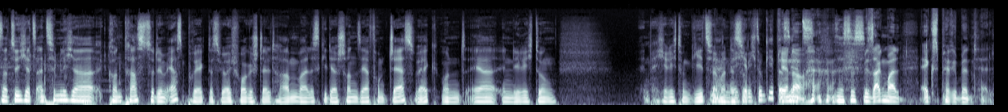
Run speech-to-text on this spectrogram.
Ist natürlich jetzt ein ziemlicher Kontrast zu dem ersten Projekt, das wir euch vorgestellt haben, weil es geht ja schon sehr vom Jazz weg und eher in die Richtung. In welche Richtung geht's, wenn Ja, man in das welche so, Richtung geht das Genau. jetzt? Das ist Wir sagen mal experimentell.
